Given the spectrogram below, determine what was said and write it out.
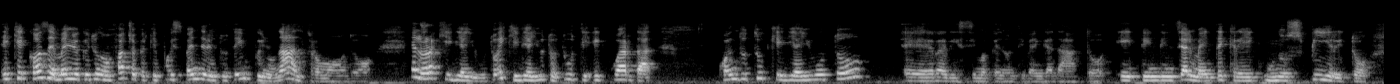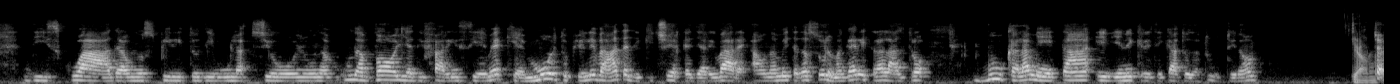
e che cosa è meglio che tu non faccia perché puoi spendere il tuo tempo in un altro modo. E allora chiedi aiuto e chiedi aiuto a tutti e guarda, quando tu chiedi aiuto è rarissimo che non ti venga dato e tendenzialmente crei uno spirito di squadra, uno spirito di emulazione, una, una, voglia di fare insieme che è molto più elevata di chi cerca di arrivare a una meta da solo e magari tra l'altro buca la meta e viene criticato da tutti, no? Chiaro. Cioè,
